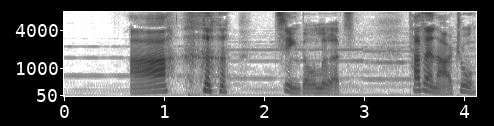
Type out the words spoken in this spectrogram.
“啊，呵呵，净逗乐子。他在哪儿住？”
